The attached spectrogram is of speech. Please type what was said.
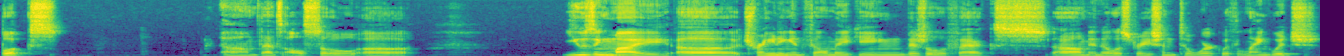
books. Um, that's also uh, using my uh, training in filmmaking, visual effects, um, and illustration to work with language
